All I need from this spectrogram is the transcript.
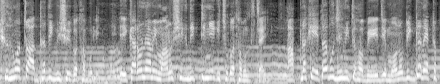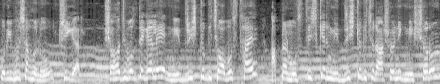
শুধুমাত্র আধ্যাত্মিক বিষয়ে কথা বলি। এই কারণে আমি মানসিক দিকটি নিয়ে কিছু কথা বলতে চাই। আপনাকে এটা বুঝে নিতে হবে যে মনোবিজ্ঞানে একটা পরিভাষা হলো ট্রিগার সহজে বলতে গেলে নির্দিষ্ট কিছু অবস্থায় আপনার মস্তিষ্কের নির্দিষ্ট কিছু রাসায়নিক নিঃসরণ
